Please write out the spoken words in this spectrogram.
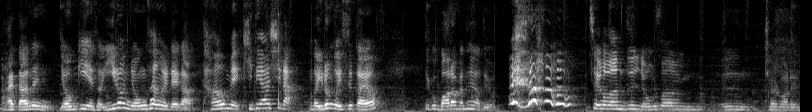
아 나는 여기에서 이런 영상을 내가 다음에 기대하시라 막 이런 거 있을까요? 이거 말하면 해야 돼요. 제가 만든 영상은 절 말해.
